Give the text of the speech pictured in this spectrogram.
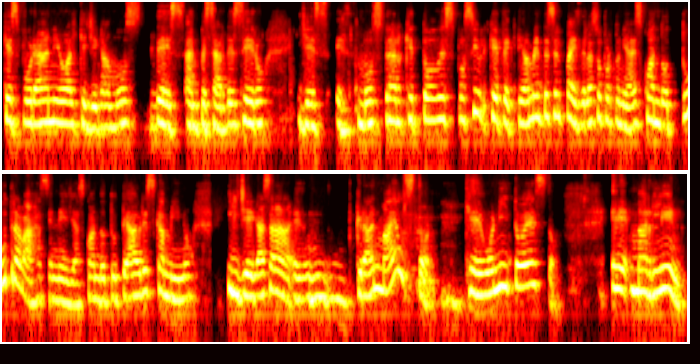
que es foráneo, al que llegamos a empezar de cero y es, es, mostrar que todo es posible, que efectivamente es el país de las oportunidades cuando tú trabajas en ellas, cuando tú te abres camino y llegas a eh, un gran milestone. Qué bonito esto. Eh, Marlene,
